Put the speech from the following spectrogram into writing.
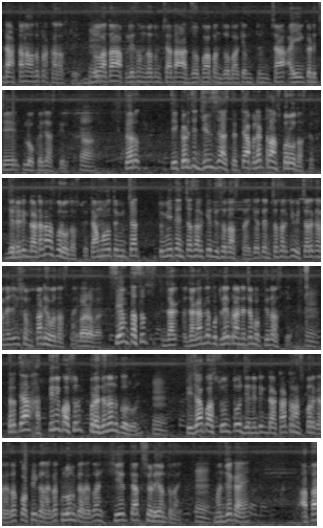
डाटा नावाचा प्रकार असतो जो आता आपले समजा तुमच्या आता आजोबा पंजोबा किंवा तुमच्या आईकडचे लोक जे असतील हा. तर तिकडचे जीन्स जे असतात ते आपल्याला ट्रान्सफर होत असतात. जेनेटिक डाटा ट्रान्सफर होत असतो. त्यामुळे तुमच्या तुम्ही त्यांच्यासारखे दिसत असताय किंवा त्यांच्यासारखी विचार करण्याची क्षमता ठेवत असताय. बरोबर. सेम तसंच जग जगातल्या कुठल्याही प्राण्याच्या बाबतीत असते. तर त्या हत्तीनीपासून प्रजनन करून. तिच्यापासून तो जेनेटिक डाटा ट्रान्सफर करायचा कॉपी करायचा क्लोन करायचा हे त्यात षडयंत्र आहे. म्हणजे काय? आता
